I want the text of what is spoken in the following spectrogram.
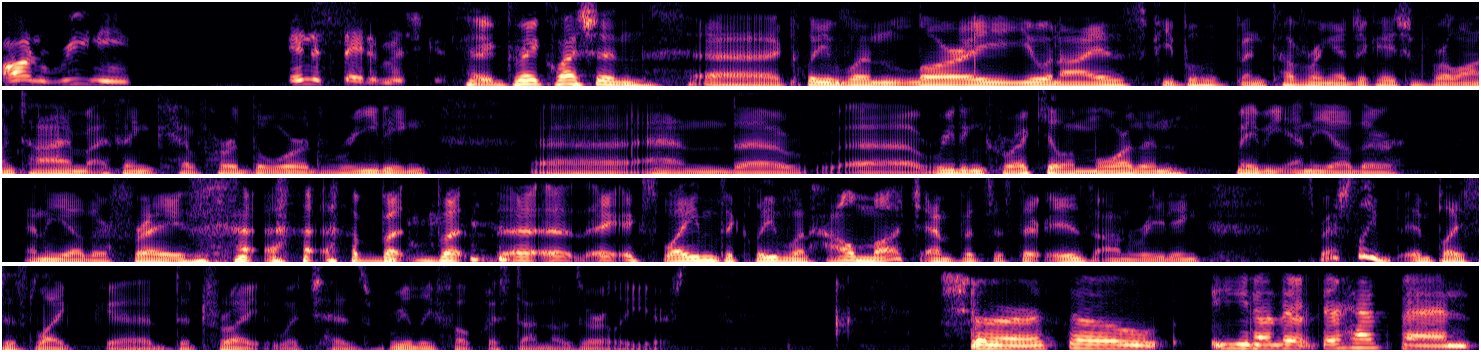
on reading in the state of Michigan? Great question, uh, Cleveland. Lori, you and I, as people who've been covering education for a long time, I think have heard the word reading uh, and uh, uh, reading curriculum more than maybe any other any other phrase. but but uh, explain to Cleveland how much emphasis there is on reading, especially in places like uh, Detroit, which has really focused on those early years. Sure. So, you know, there there has been,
